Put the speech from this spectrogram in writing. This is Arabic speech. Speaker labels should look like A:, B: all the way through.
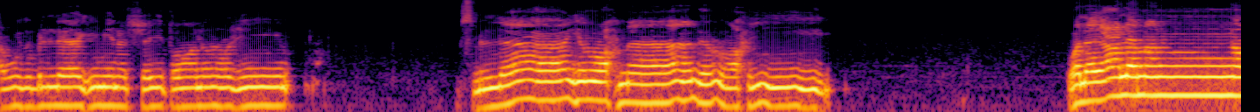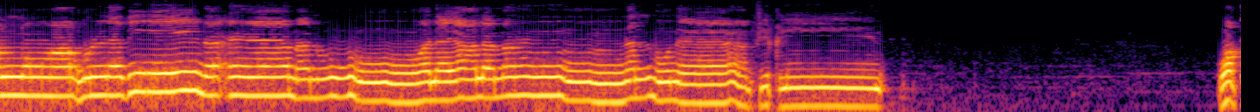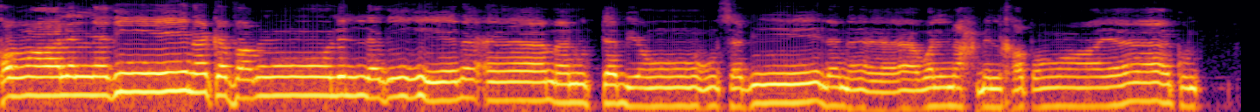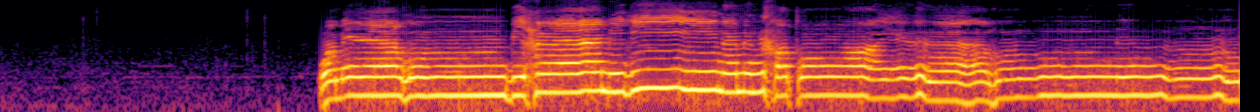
A: أعوذ بالله من الشيطان الرجيم. بسم الله الرحمن الرحيم. وليعلمن الله الذين آمنوا وليعلمن المنافقين. وقال الذين كفروا للذين آمنوا اتبعوا سبيلنا ولنحمل خطاياكم. وما هم بحاملين من خطاياهم من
